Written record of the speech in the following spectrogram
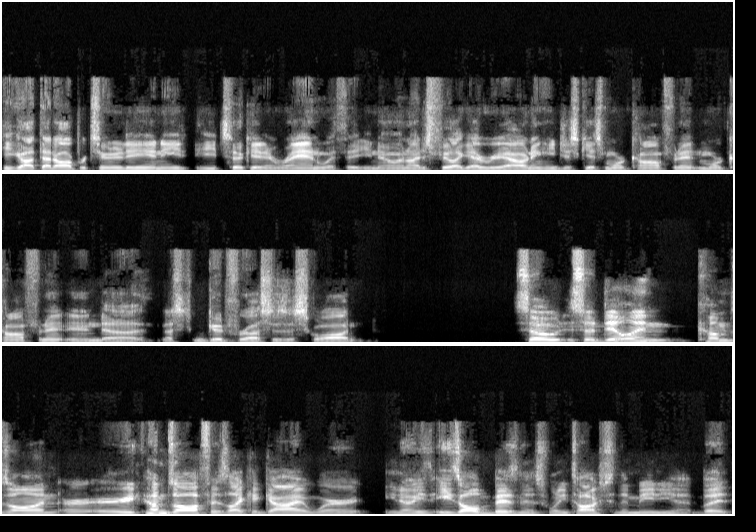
he got that opportunity and he, he took it and ran with it, you know, and I just feel like every outing he just gets more confident and more confident. And uh, that's good for us as a squad. So, so Dylan comes on or, or he comes off as like a guy where, you know, he's, he's all business when he talks to the media, but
